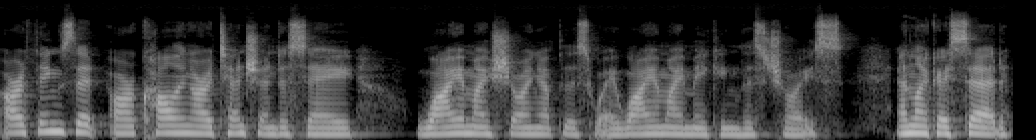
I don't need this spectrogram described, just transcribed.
are things that are calling our attention to say, why am I showing up this way? Why am I making this choice? And like I said,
